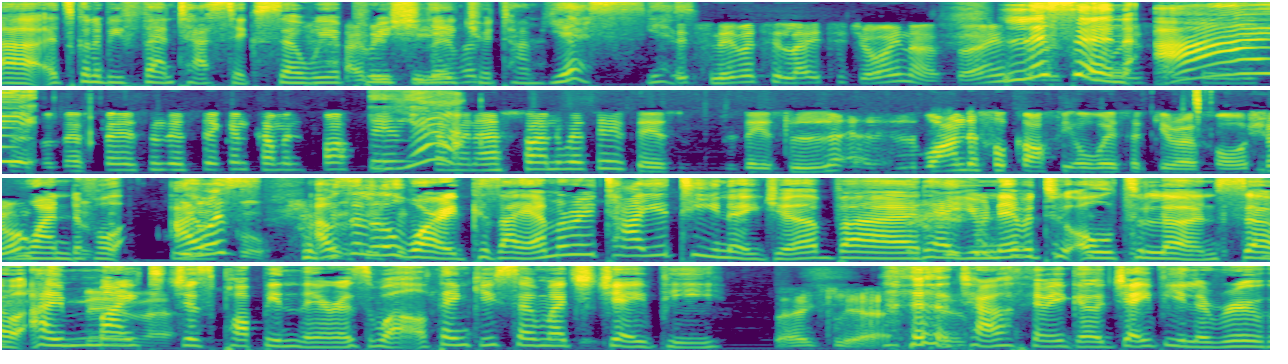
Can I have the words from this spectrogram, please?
uh, it's going to be fantastic. So we appreciate never- your time. Yes, yes. It's never too late to join us, eh? Listen, something I- The, the first and the second, come and pop in, Yeah. come and have fun with it. There's there's l- wonderful coffee always at Curro Foreshore. Wonderful. I was. I was a little worried because I am a retired teenager, but hey, you're never too old to learn. So I might just pop in there as well. Thank you so much, JP. Clear. Ciao, there we go. JP Le Roux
